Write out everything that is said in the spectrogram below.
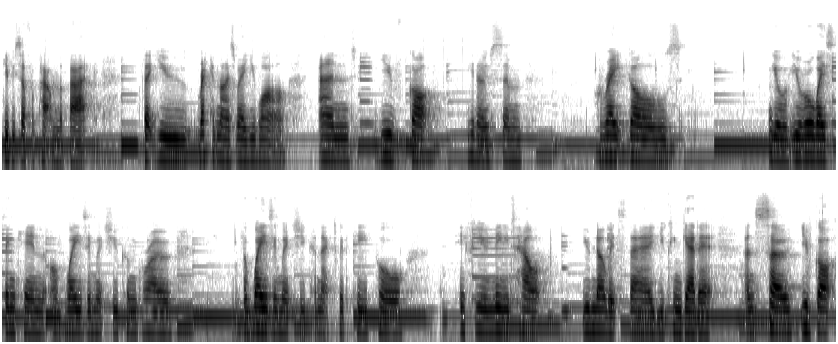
give yourself a pat on the back that you recognize where you are and you've got, you know, some great goals. You're, you're always thinking of ways in which you can grow, the ways in which you connect with people. If you need help, you know it's there, you can get it. And so you've got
